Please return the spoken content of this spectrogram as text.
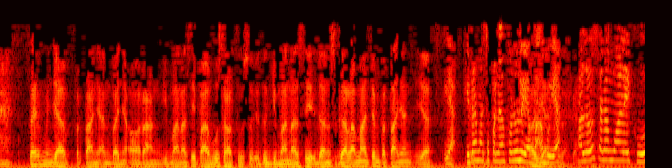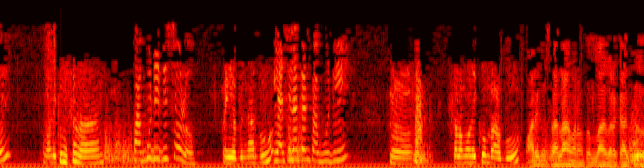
Saya menjawab pertanyaan banyak orang, gimana sih Pak Abu salat tusuk itu gimana sih dan segala macam pertanyaan ya. Ya, kita masuk penelpon dulu ya oh, Pak ya, Abu ya. Silakan. Halo, Assalamualaikum. Waalaikumsalam. Pak Budi di Solo. Oh, iya benar Bu. Ya, silakan Pak Budi. Hmm. Assalamualaikum Pak Abu. Waalaikumsalam warahmatullahi wabarakatuh.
